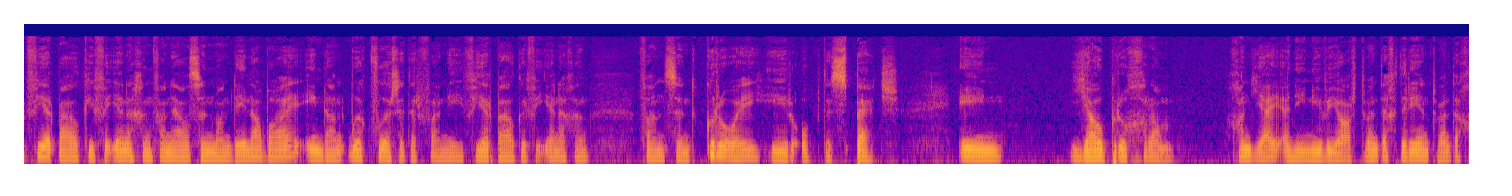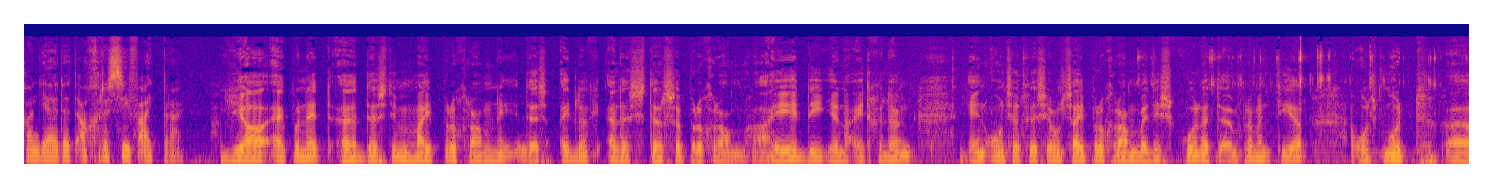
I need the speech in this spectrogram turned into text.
vuurpyltjie vereniging van Nelson Mandela Bay en dan ook voorsitter van die vuurpyltjie vereniging van St. Croix hier op Dispatch. En jou program gaan jy in die nuwe jaar 2023 gaan jy dit aggressief uitbrei. Ja, ek wil net uh, dis nie my program nie, dis eintlik Alistair se program. Hy het die een uitgedink en ons het gesê om sy program by die skole te implementeer. Ons moet 'n uh, eh,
